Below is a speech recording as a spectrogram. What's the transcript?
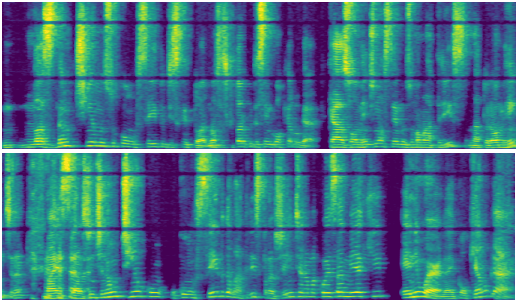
nós não tínhamos o conceito de escritório. Nosso escritório podia ser em qualquer lugar. Casualmente, nós temos uma matriz, naturalmente, né? Mas a gente não tinha o, o conceito da matriz para a gente, era uma coisa meio que anywhere, né? Em qualquer lugar.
